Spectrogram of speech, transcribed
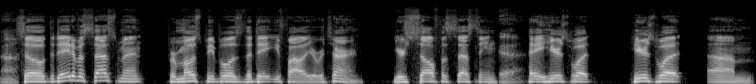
Ah. So the date of assessment for most people is the date you file your return. You're self-assessing. Yeah. Hey, here's what here's what um,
